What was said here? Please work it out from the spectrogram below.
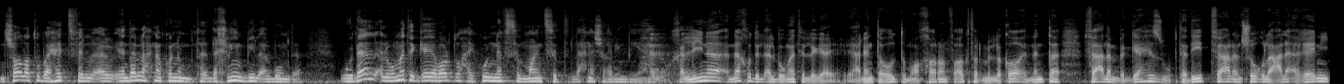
إن شاء الله تبقى hit في يعني ده اللي إحنا كنا داخلين بيه الألبوم ده. وده الألبومات الجاية برضو هيكون نفس ال mindset اللي إحنا شغالين بيه يعني. حلو. خلينا ناخد الألبومات اللي جاية. يعني أنت قلت مؤخرا في أكتر من لقاء إن أنت فعلا بتجهز وابتديت فعلا شغل على أغاني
